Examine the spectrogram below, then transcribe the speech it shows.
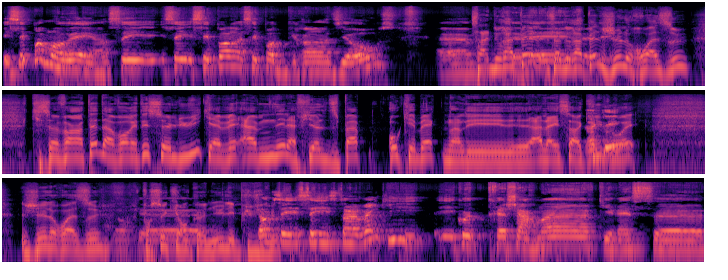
Et c'est pas mauvais, hein. C'est, c'est, c'est pas, c'est pas grandiose. Euh, ça nous rappelle, ça nous rappelle Jules Roiseux, qui se vantait d'avoir été celui qui avait amené la fiole du pape au Québec dans les, à la SAQ. Okay. Ouais. Jules Roiseux, donc, pour euh, ceux qui ont connu, les plus vieux. Donc, c'est, un vin qui, écoute, très charmant, qui reste... Euh,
